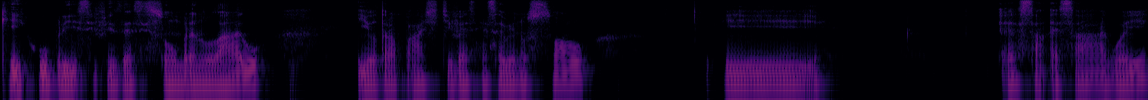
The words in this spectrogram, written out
que cobrisse, fizesse sombra no lago e outra parte estivesse recebendo sol. E essa essa água aí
